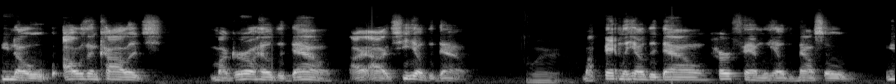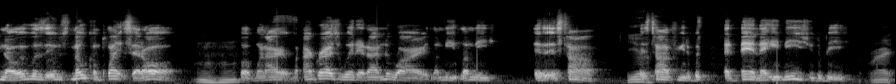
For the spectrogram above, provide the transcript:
You know, I was in college. My girl held it down. I, I she held it down. Word. My family held it down. Her family held it down. So you know, it was it was no complaints at all. Mm-hmm. But when I when I graduated, I knew, all right, let me let me. it- it's time. Yeah. It's time for you to be that man that he needs you to be. Right.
